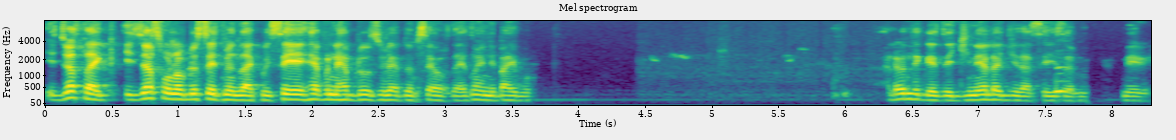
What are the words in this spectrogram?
it's just like it's just one of those statements like we say heaven help those who help themselves. That's not in the Bible. I don't think there's a genealogy that says um, Mary.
